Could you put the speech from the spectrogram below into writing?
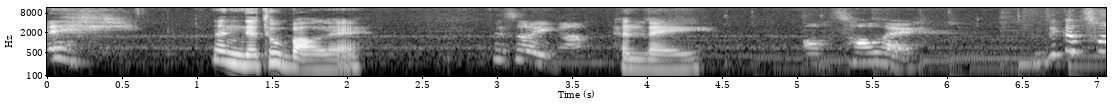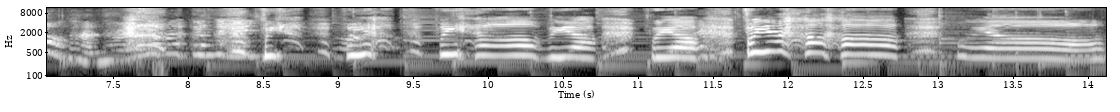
对。哎，那你的兔宝嘞？在摄影啊。很雷。哦，超雷！你这个臭毯毯，要不要跟这个一不起？要不要不要不要不要不要不要！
